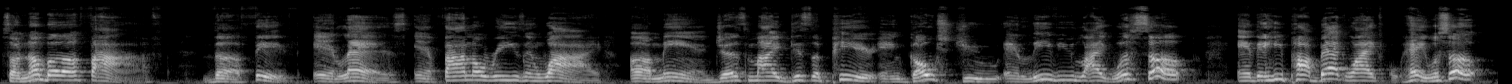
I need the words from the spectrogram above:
So number five, the fifth and last and final reason why a man just might disappear and ghost you and leave you like, what's up? And then he pop back like, hey, what's up?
